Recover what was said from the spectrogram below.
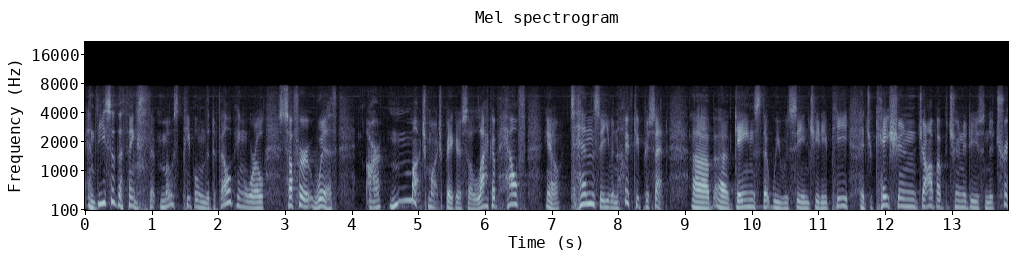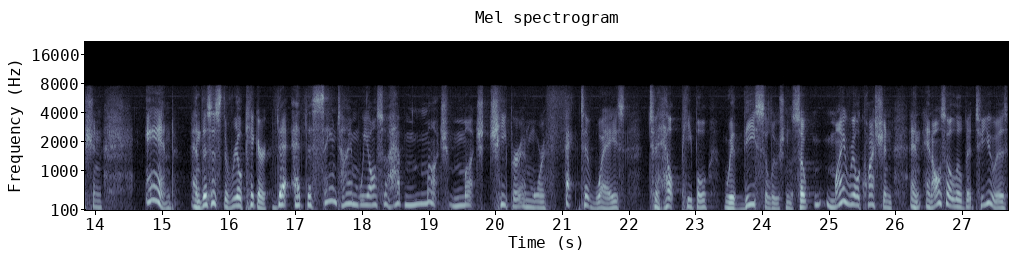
and these are the things that most people in the developing world suffer with, are much, much bigger. So lack of health, you know, tens, even 50% uh, uh, gains that we would see in GDP, education, job opportunities, nutrition, and and this is the real kicker that at the same time we also have much, much cheaper and more effective ways to help people with these solutions. So my real question, and, and also a little bit to you, is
